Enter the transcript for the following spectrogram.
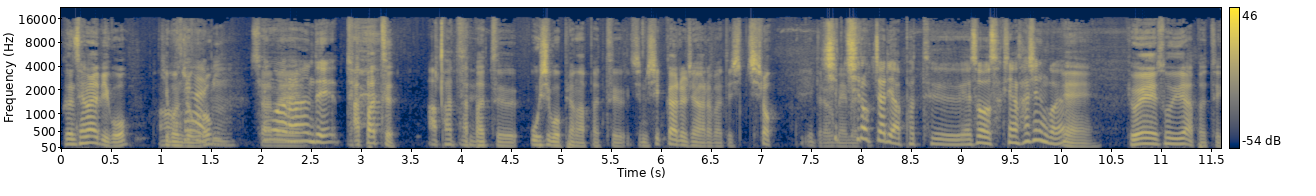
그건 생활비고 기본적으로 생활비. 생활하는데 아파트 아파트 아파트 55평 아파트 지금 시가를 제가 알아봤더니 17억이더라고요. 17억짜리 아파트에서 그냥 사시는 거예요? 네. 교회 소유의 아파트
